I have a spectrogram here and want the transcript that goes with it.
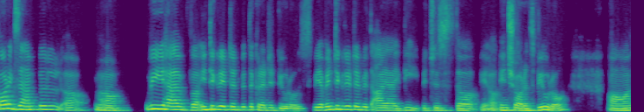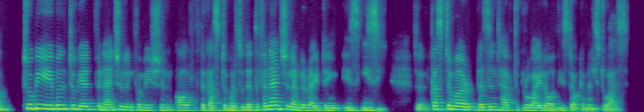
for example, uh, uh, we have integrated with the credit bureaus. We have integrated with IIB, which is the you know, insurance bureau, to be able to get financial information of the customer so that the financial underwriting is easy. So customer doesn't have to provide all these documents to us.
